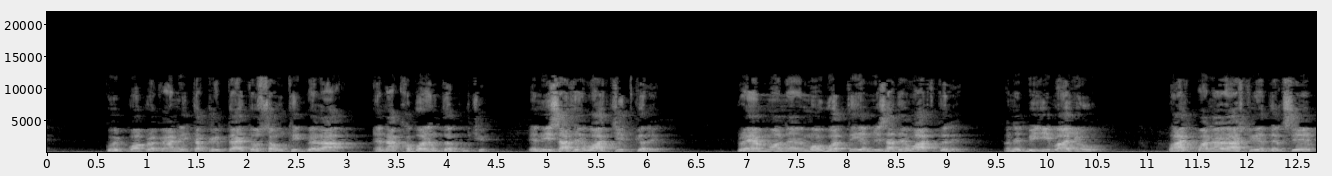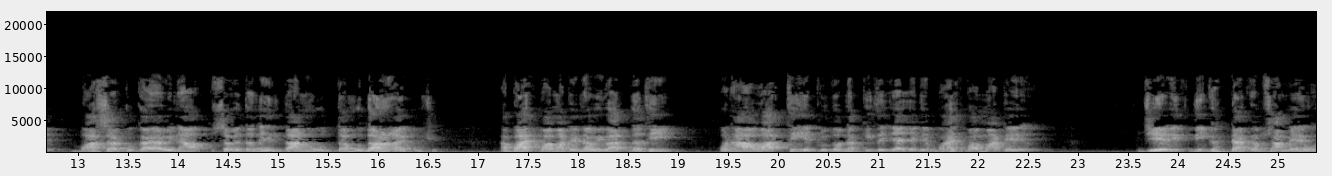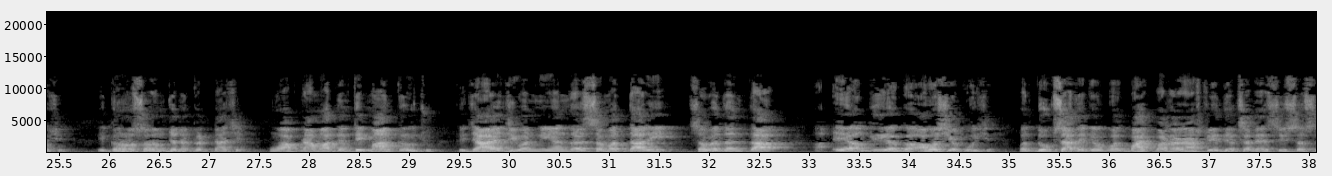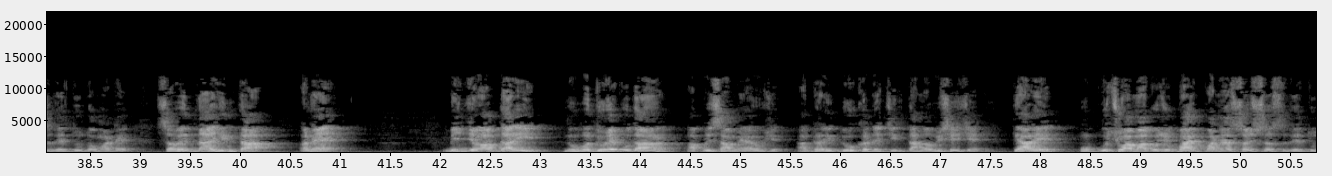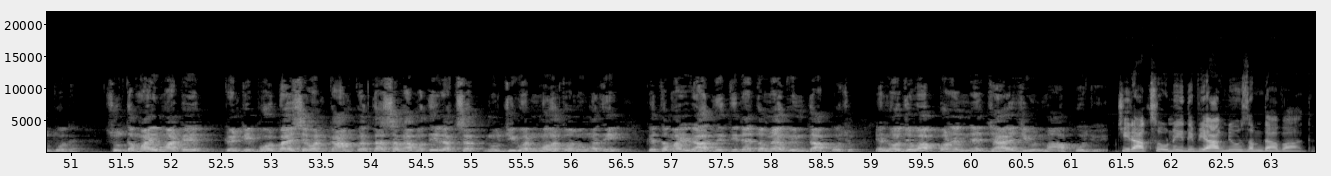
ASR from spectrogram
કોઈ પણ પ્રકારની તકલીફ થાય તો સૌથી પહેલા એના ખબર અંતર પૂછે. એની સાથે વાતચીત કરે. પ્રેમ અને મોહબ્બતથી એમની સાથે વાત કરે. અને બીજી બાજુ, ભાજપાના રાષ્ટ્રીય અધ્યક્ષે ભાષણ ટૂંકાયા વિના સંવેદનહીનતાનું ઉત્તમ ઉદાહરણ આપ્યું છે. આ ભાજપા માટે નવી વાત નથી, પણ આ વાતથી એટલું તો નક્કી થઈ જાય છે કે ભાજપા માટે જે રીતની ઘટનાક્રમ સામે આવ્યો છે, એ ઘણો શરમજનક ઘટના છે. હું આપના માધ્યમથી માંગ કરું છું કે જાહેર જીવનની અંદર સમજદારી, સંવેદનતા એ અંગી આવશ્યક હોય છે. પણ દુઃખ સાથે પણ ભાજપાના રાષ્ટ્રીય અધ્યક્ષ અને શીર્ષસ્થ નેતૃત્વ માટે સંવેદનાહીનતા અને બિનજવાબદારીનું વધુ એક ઉદાહરણ આપણી સામે આવ્યું છે. આ ઘણી દુઃખ અને ચિંતાનો વિષય છે. ત્યારે હું પૂછવા માંગુ છું ભાજપાના સશસ્ત્ર નેતૃત્વને. શું તમારી માટે ટ્વેન્ટી ફોર બાય સેવન કામ કરતા સલામતી રક્ષકનું જીવન મહત્વનું નથી કે તમારી રાજનીતિને તમે અગ્રિમતા આપો છો? એનો જવાબ પણ એમને જાહેર જીવનમાં આપવો જોઈએ. ચિરાગ સોની, દિવ્યાંગ ન્યૂઝ અમદાવાદ.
